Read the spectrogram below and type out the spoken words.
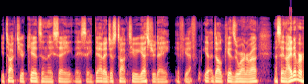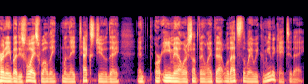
you talk to your kids and they say, they say, Dad, I just talked to you yesterday. If you have adult kids who aren't around, and saying, I never heard anybody's voice. Well, they when they text you, they and or email or something like that. Well, that's the way we communicate today.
